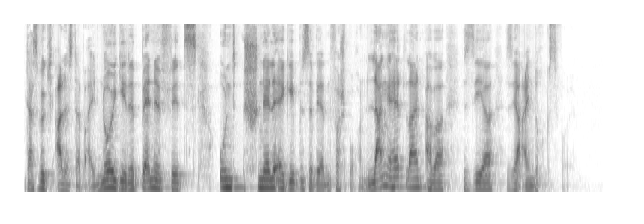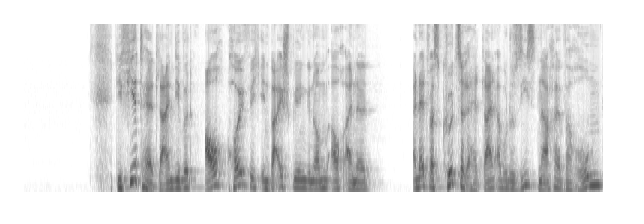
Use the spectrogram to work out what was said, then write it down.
Da ist wirklich alles dabei. Neugierde, Benefits und schnelle Ergebnisse werden versprochen. Lange Headline, aber sehr, sehr eindrucksvoll. Die vierte Headline, die wird auch häufig in Beispielen genommen, auch eine eine etwas kürzere Headline, aber du siehst nachher, warum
